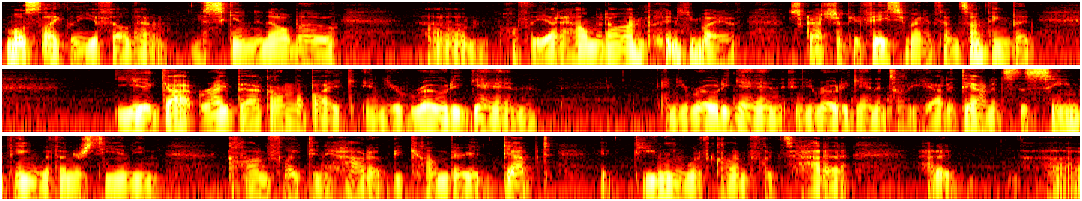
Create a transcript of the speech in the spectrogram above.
Most likely you fell down. You skinned an elbow. Um, hopefully you had a helmet on, but you might have scratched up your face. You might have done something, but you got right back on the bike and you rode again and he wrote again and he wrote again until he got it down. It's the same thing with understanding conflict and how to become very adept at dealing with conflicts, how to how to uh,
